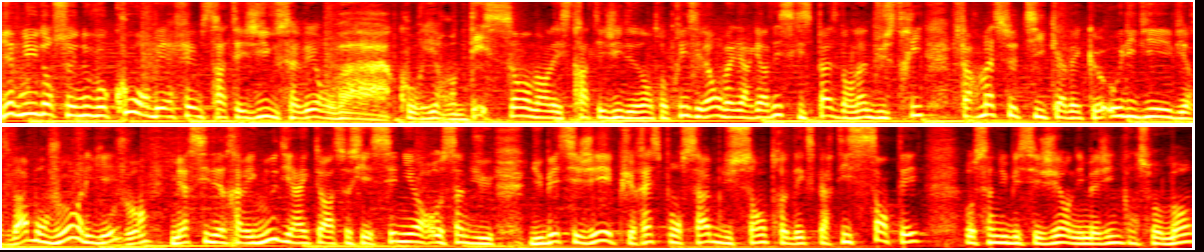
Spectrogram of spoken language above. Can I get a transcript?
Bienvenue dans ce nouveau cours BFM Stratégie. Vous savez, on va courir, en descend dans les stratégies des entreprises. Et là, on va aller regarder ce qui se passe dans l'industrie pharmaceutique avec Olivier Wiersba. Bonjour Olivier. Bonjour. Merci d'être avec nous, directeur associé senior au sein du, du BCG et puis responsable du centre d'expertise santé au sein du BCG. On imagine qu'en ce moment,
